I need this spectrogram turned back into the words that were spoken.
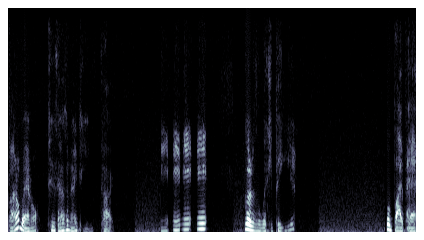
Final Battle 2019 card. Eh, eh, eh, go to the Wikipedia. We'll bypass.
